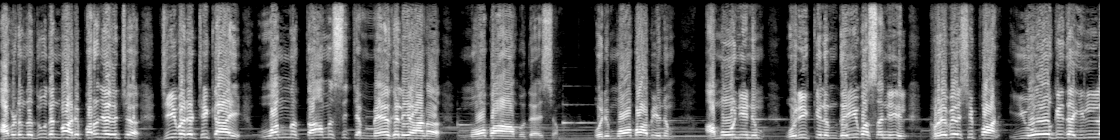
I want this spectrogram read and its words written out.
അവിടുന്ന് ദൂതന്മാര് പറഞ്ഞയച്ച് ജീവരക്ഷയ്ക്കായി വന്ന് താമസിച്ച മേഖലയാണ് മോബാബ് ദേശം. ഒരു മോബാബിനും അമോന്യനും ഒരിക്കലും ദൈവസന്നിധിയിൽ പ്രവേശിപ്പാൻ യോഗ്യതയില്ല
